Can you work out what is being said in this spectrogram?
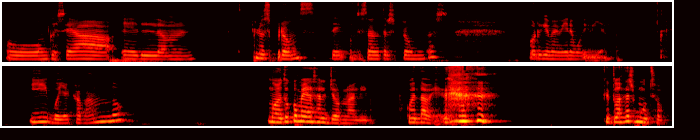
o aunque sea el los prompts de contestar tres preguntas, porque me viene muy bien. y voy acabando. Bueno, tú cómo el journaling. Cuéntame. que tú haces mucho.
